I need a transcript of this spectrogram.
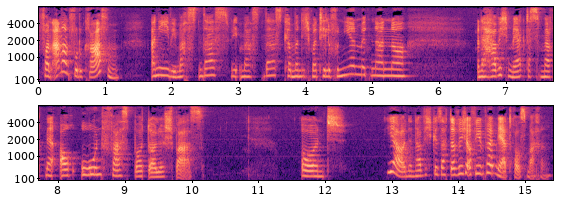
von anderen Fotografen. Anni, wie machst du das? Wie machst du das? Können wir nicht mal telefonieren miteinander? Und da habe ich gemerkt, das macht mir auch unfassbar dolle Spaß. Und ja, und dann habe ich gesagt, da will ich auf jeden Fall mehr draus machen.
